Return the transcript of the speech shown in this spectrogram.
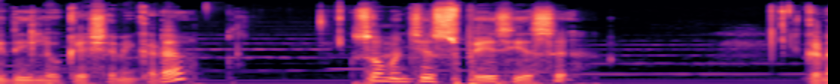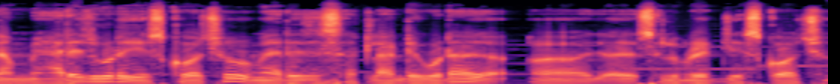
ఇది లొకేషన్ ఇక్కడ. సో మంచి స్పేసియస్ ఇక్కడ మ్యారేజ్ కూడా చేసుకోవచ్చు మ్యారేజెస్ అట్లాంటివి కూడా సెలబ్రేట్ చేసుకోవచ్చు.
